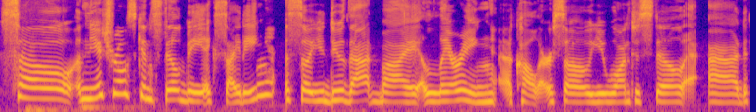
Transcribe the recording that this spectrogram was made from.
So neutrals can still be exciting. So you do that by layering a color. So you want to still add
